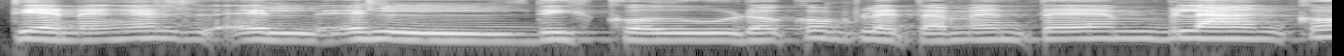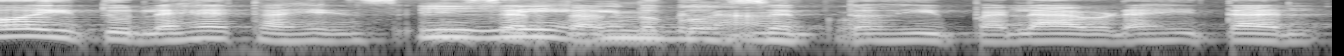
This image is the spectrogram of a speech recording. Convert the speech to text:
tienen el, el, disco duro completamente en blanco y tú les estás insertando conceptos y palabras y tal.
